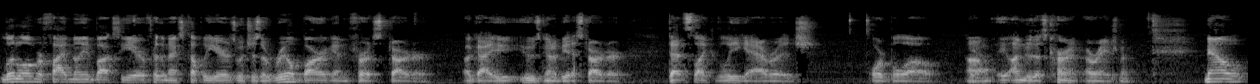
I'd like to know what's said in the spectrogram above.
a little over five million bucks a year for the next couple years, which is a real bargain for a starter, a guy who's going to be a starter. That's like league average or below um, yeah. under this current arrangement. Now,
